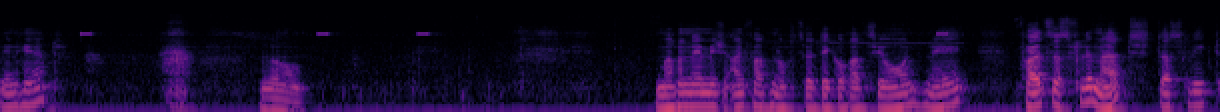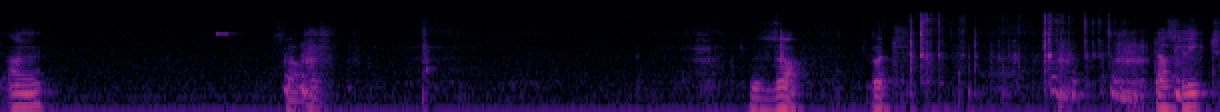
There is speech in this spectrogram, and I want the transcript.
Den Herd. So. Machen nämlich einfach noch zur Dekoration. Nee. Falls es flimmert, das liegt an... So. So. Gut. Das liegt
